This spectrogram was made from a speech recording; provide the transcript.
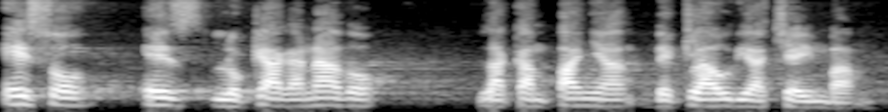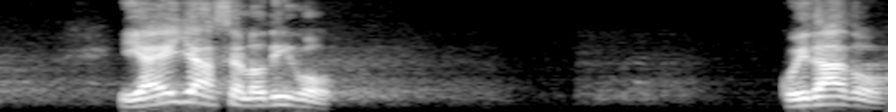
Eso es lo que ha ganado la campaña de Claudia Sheinbaum. Y a ella se lo digo, cuidado,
